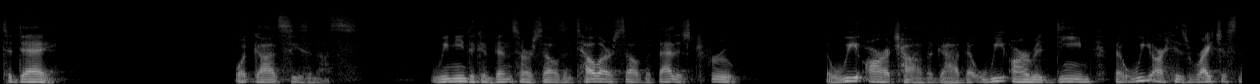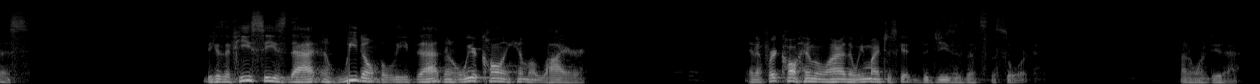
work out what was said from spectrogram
today, what God sees in us. We need to convince ourselves and tell ourselves that that is true, that we are a child of God, that we are redeemed, that we are his righteousness. Because if he sees that and we don't believe that, then we're calling him a liar. And if we call him a liar, then we might just get the Jesus that's the sword. I don't want to do that.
